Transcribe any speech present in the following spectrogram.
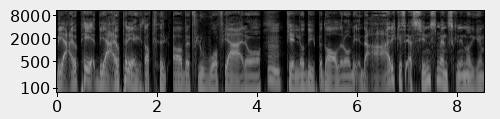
vi, er, jo pe, vi er jo preget av, av flo og fjære og Mm. fjell og dype daler, og vi, det er ikke så Jeg syns menneskene i Norge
